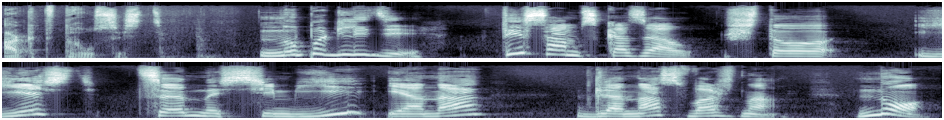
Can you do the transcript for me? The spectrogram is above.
акт трусости. Ну, погляди. Ты сам сказал, что есть ценность семьи, и она для нас важна. Но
